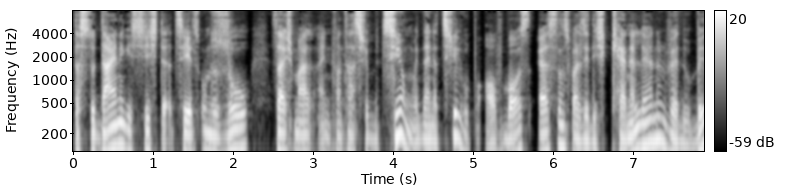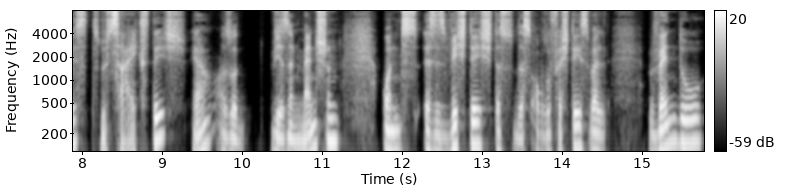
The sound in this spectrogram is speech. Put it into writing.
dass du deine Geschichte erzählst und so, sag ich mal, eine fantastische Beziehung mit deiner Zielgruppe aufbaust. Erstens, weil sie dich kennenlernen, wer du bist, du zeigst dich, ja, also wir sind Menschen. Und es ist wichtig, dass du das auch so verstehst, weil wenn du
